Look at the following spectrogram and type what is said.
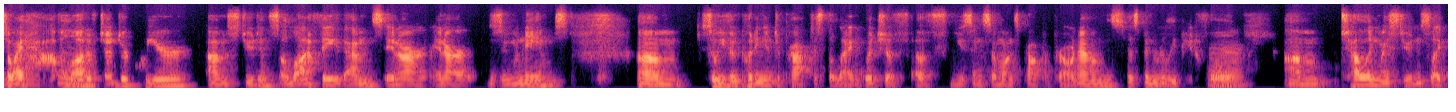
So i have a lot of genderqueer um, students a lot of they thems in our in our zoom names. Um, so even putting into practice the language of of using someone's proper pronouns has been really beautiful. Mm. um, telling my students like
